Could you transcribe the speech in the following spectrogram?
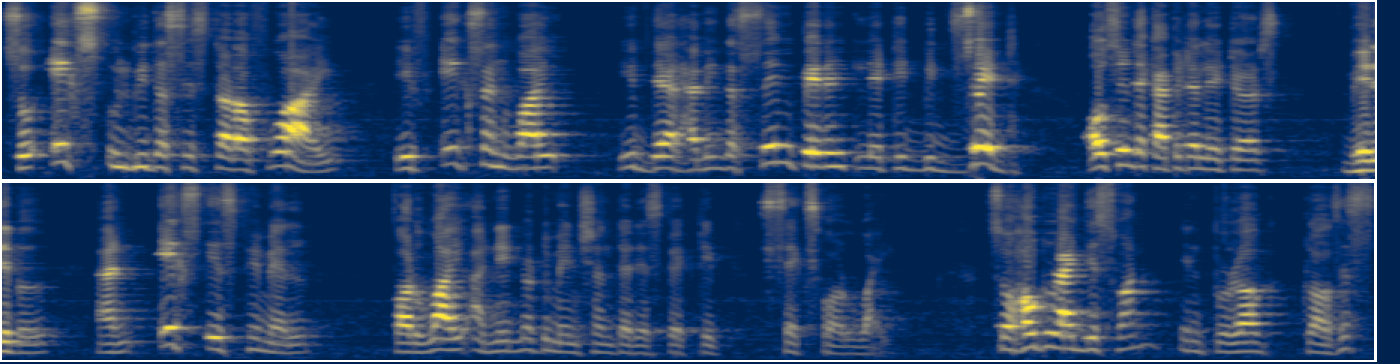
So x will be the sister of y if x and y if they are having the same parent let it be z also in the capital letters variable and x is female for y I need not to mention the respective sex for y. So how to write this one in Prolog clauses?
